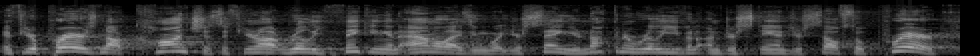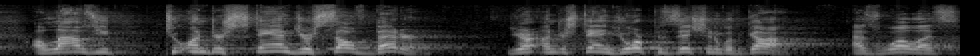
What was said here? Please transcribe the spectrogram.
If your prayer is not conscious, if you're not really thinking and analyzing what you're saying, you're not going to really even understand yourself. So prayer allows you to understand yourself better. You understand your position with God, as well as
